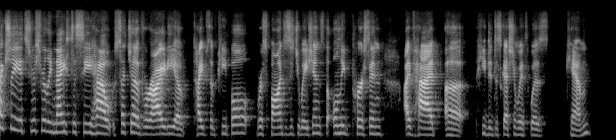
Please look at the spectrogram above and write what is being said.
actually. It's just really nice to see how such a variety of types of people respond to situations. The only person I've had a heated discussion with was Kim,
